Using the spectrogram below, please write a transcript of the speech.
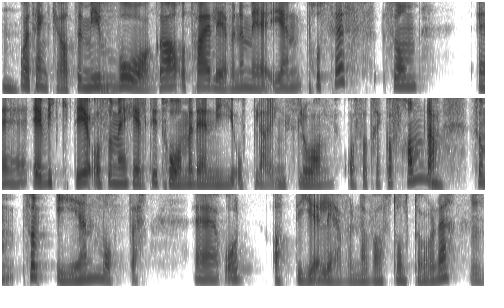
Mm. Og jeg tenker at vi våga å ta elevene med i en prosess som er viktig, og som er helt i tråd med det ny opplæringslov også trekker fram, da, mm. som, som én måte. Eh, og at de elevene var stolte over det. Mm.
